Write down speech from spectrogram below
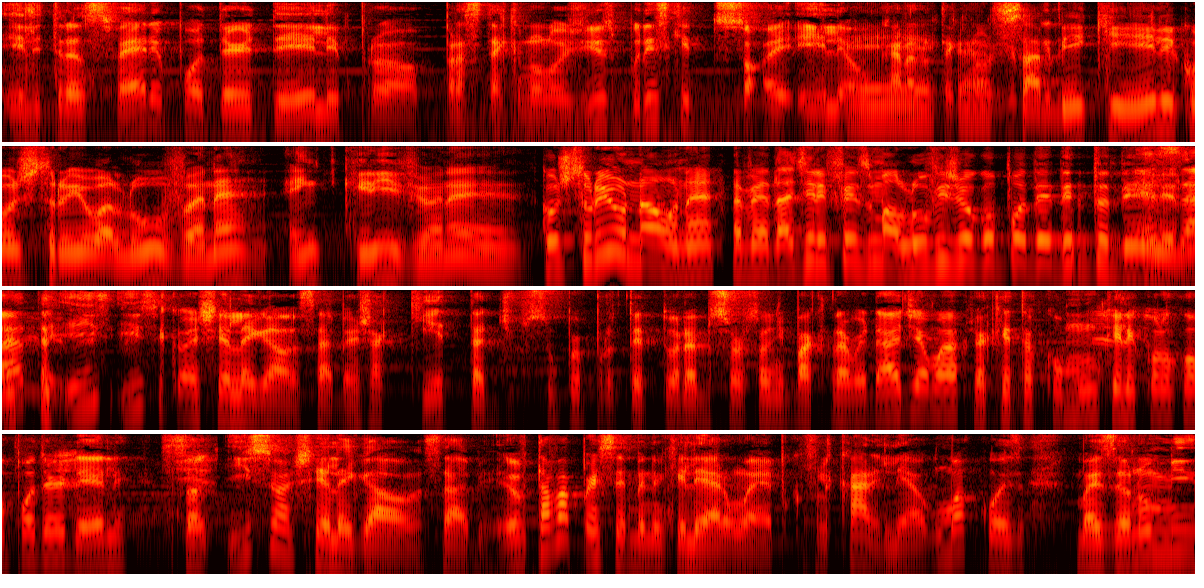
ele transfere o poder dele para as tecnologias, por isso que só ele é um É, cara da cara, tecnologia. saber que ele construiu a luva, né? É incrível, né? Construiu não, né? Na verdade, ele fez uma luva e jogou o poder dentro dele, Exato, né? isso, isso que eu achei legal, sabe? A jaqueta de super protetor, absorção de impacto, na verdade, é uma jaqueta comum que ele colocou o poder dele. Só isso eu achei legal, sabe? Eu tava percebendo que ele era um épico. Eu falei, cara, ele é alguma coisa. Mas eu não me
